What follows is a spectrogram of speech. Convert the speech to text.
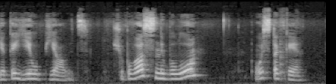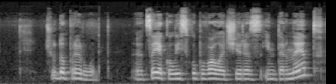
яке є у п'ялиці. Щоб у вас не було ось таке. Чудо природи. Е, це я колись купувала через інтернет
